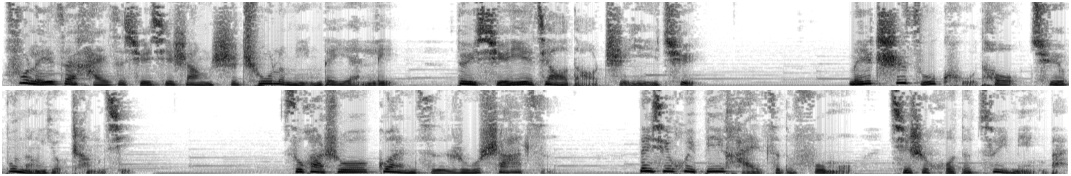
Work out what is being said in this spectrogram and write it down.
傅雷在孩子学习上是出了名的严厉，对学业教导只一句：没吃足苦头，绝不能有成绩。俗话说“惯子如杀子”，那些会逼孩子的父母，其实活得最明白。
